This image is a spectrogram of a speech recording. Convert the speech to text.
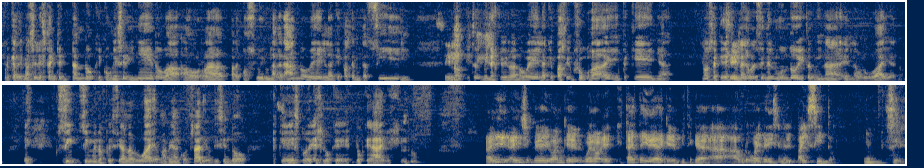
Porque además él está intentando que con ese dinero va a ahorrar para construir una gran novela que pase en Brasil, ¿no? y termina de escribir una novela que pase en Uruguay, pequeña, ¿no? o sea, que es el del fin del mundo y termina en la Uruguaya, ¿no? Eh, sin, sin menospreciar la Uruguaya, más bien al contrario, diciendo que esto es lo que, lo que hay, ¿no? Ahí, ahí yo creo, Iván, que, bueno, eh, está esta idea de que, viste que a, Uruguay le dicen el paisito. Sí.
